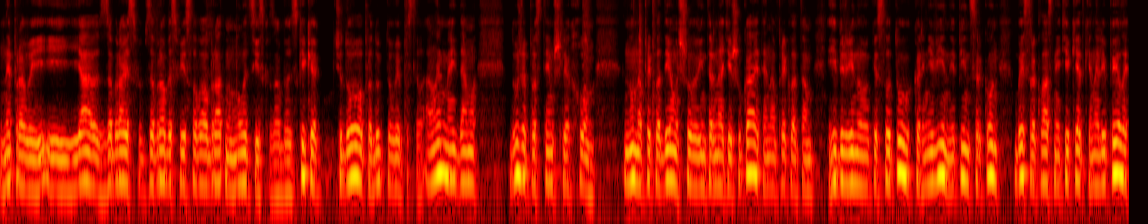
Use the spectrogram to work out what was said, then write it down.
неправий. І я забираю, забрав би свої слова обратно, молодці, сказав би, скільки чудового продукту випустили. Але ми йдемо дуже простим шляхом. Ну, наприклад, дивимося, що ви в інтернеті шукаєте, наприклад, там гіберлінову кислоту, корнівін, епін, циркон, бистро класні етикетки наліпили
